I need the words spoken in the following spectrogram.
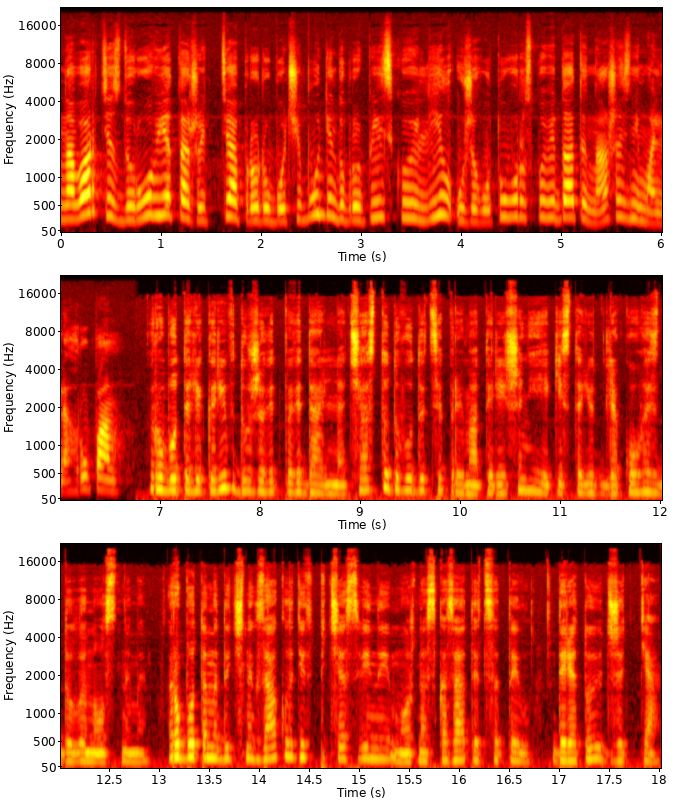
На варті здоров'я та життя про робочі будні Добропільської ЛІЛ уже готова розповідати наша знімальна група. Робота лікарів дуже відповідальна. Часто доводиться приймати рішення, які стають для когось доленосними. Робота медичних закладів під час війни, можна сказати, це тил, де рятують життя.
